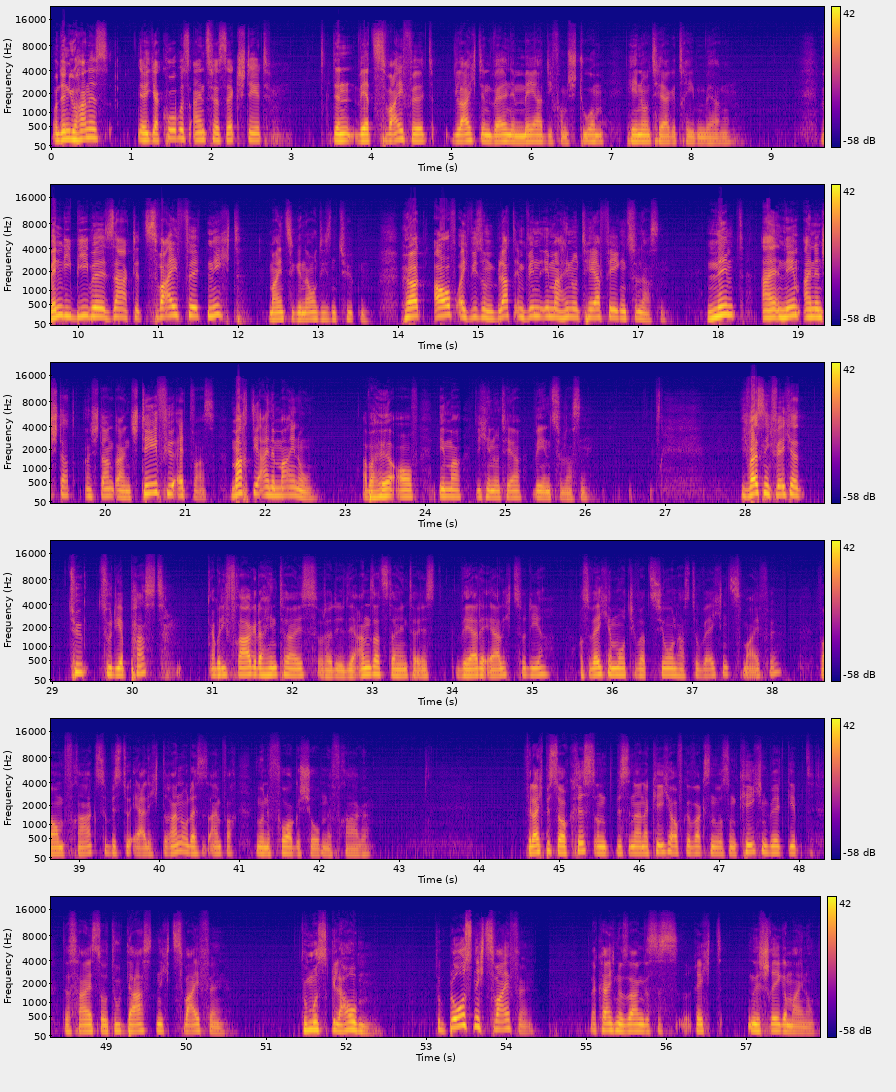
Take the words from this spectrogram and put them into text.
Und in Johannes, äh, Jakobus 1, Vers 6 steht, denn wer zweifelt, gleicht den Wellen im Meer, die vom Sturm hin und her getrieben werden. Wenn die Bibel sagte, zweifelt nicht, meint sie genau diesen Typen. Hört auf, euch wie so ein Blatt im Wind immer hin und her fegen zu lassen. Nehmt, nehm einen Stand ein, steh für etwas, mach dir eine Meinung, aber hör auf, immer dich hin und her wehen zu lassen. Ich weiß nicht, welcher Typ zu dir passt, aber die Frage dahinter ist, oder der Ansatz dahinter ist, werde ehrlich zu dir, aus welcher Motivation hast du welchen Zweifel? Warum fragst du? Bist du ehrlich dran oder ist es einfach nur eine vorgeschobene Frage? Vielleicht bist du auch Christ und bist in einer Kirche aufgewachsen, wo es ein Kirchenbild gibt. Das heißt so, du darfst nicht zweifeln. Du musst glauben. Du bloß nicht zweifeln. Da kann ich nur sagen, das ist recht eine schräge Meinung.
